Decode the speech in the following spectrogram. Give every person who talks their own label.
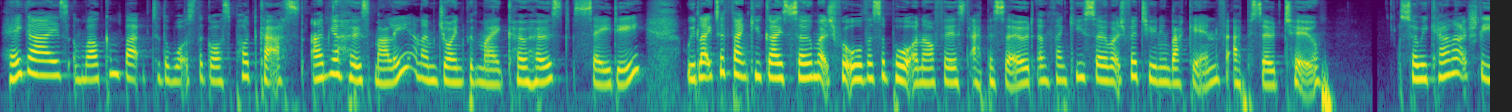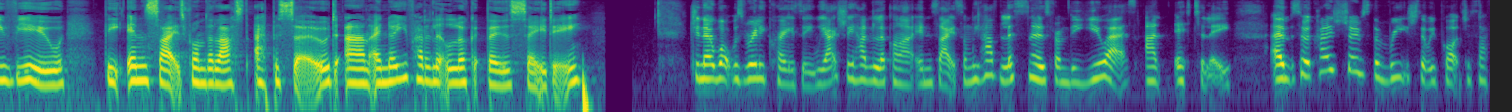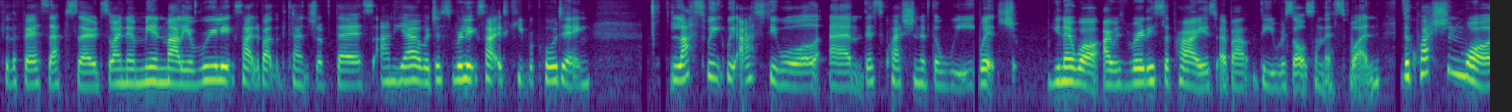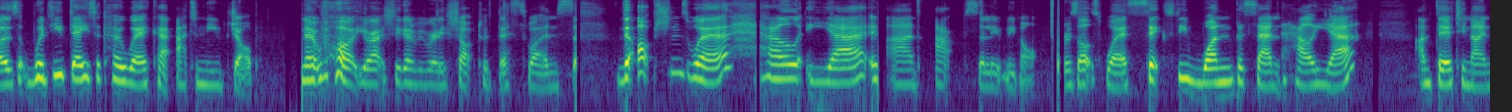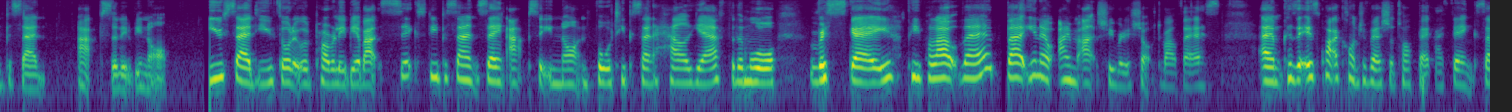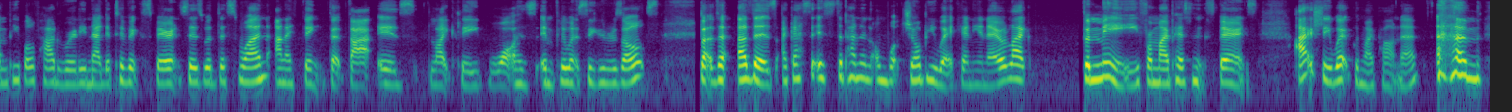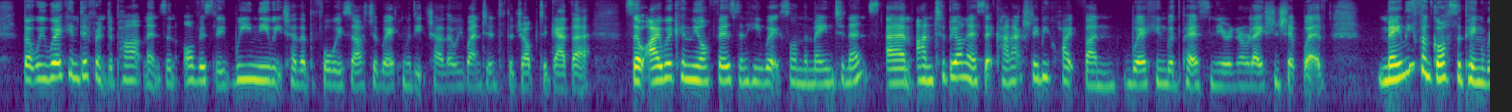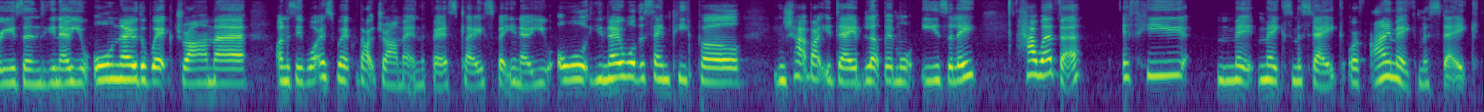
Speaker 1: Hey guys, and welcome back to the What's the Goss podcast. I'm your host, Mali, and I'm joined with my co host, Sadie. We'd like to thank you guys so much for all the support on our first episode, and thank you so much for tuning back in for episode two. So, we can actually view the insights from the last episode, and I know you've had a little look at those, Sadie.
Speaker 2: Do you know what was really crazy? We actually had a look on our insights and we have listeners from the US and Italy. Um, so it kind of shows the reach that we've got just after the first episode. So I know me and Mali are really excited about the potential of this. And yeah, we're just really excited to keep recording. Last week we asked you all um, this question of the week, which you know what? I was really surprised about the results on this one. The question was Would you date a co worker at a new job? You know what? You're actually going to be really shocked with this one. So the options were hell yeah and absolutely not. The results were 61% hell yeah and 39% absolutely not. You said you thought it would probably be about 60% saying absolutely not and 40% hell yeah for the more risque people out there. But, you know, I'm actually really shocked about this because um, it is quite a controversial topic. I think some people have had really negative experiences with this one, and I think that that is likely what has influenced these results. But the others, I guess, it is dependent on what job you work in. You know, like for me, from my personal experience, I actually work with my partner, um, but we work in different departments. And obviously, we knew each other before we started working with each other. We went into the job together. So I work in the office and he works on the maintenance. Um, and to be honest, it can actually be quite fun working with the person you're in a relationship with, mainly for gossiping reasons. You know, you all know the work drama. Honestly, what is work without drama in the first place? But, you know, you all, you know, all the same people. You can chat about your day a little bit more easily However, if he ma- makes a mistake or if I make a mistake,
